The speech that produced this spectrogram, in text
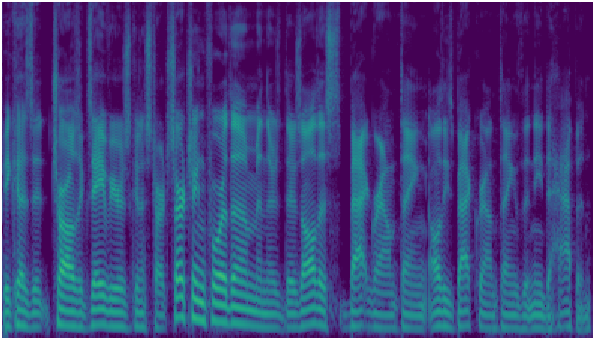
because it, Charles Xavier is going to start searching for them and there's there's all this background thing, all these background things that need to happen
